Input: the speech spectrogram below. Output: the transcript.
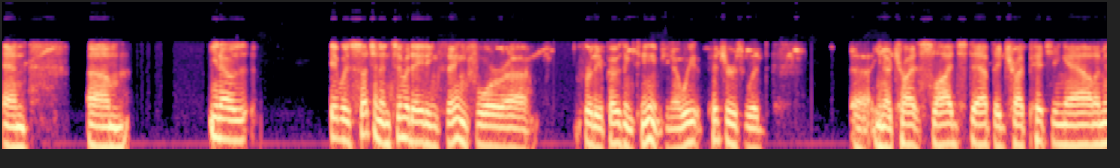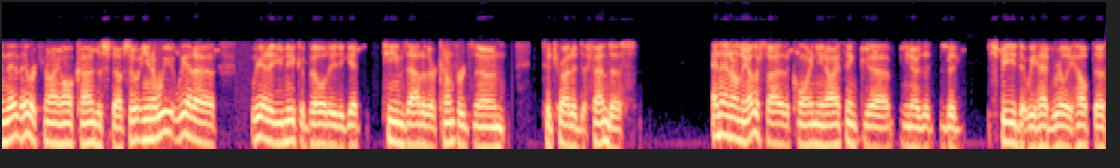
and um, you know, it was such an intimidating thing for uh, for the opposing teams. You know, we pitchers would uh, you know, try a slide step. They'd try pitching out. I mean, they they were trying all kinds of stuff. So you know, we we had a we had a unique ability to get teams out of their comfort zone to try to defend us. And then on the other side of the coin, you know, I think uh, you know the the speed that we had really helped us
